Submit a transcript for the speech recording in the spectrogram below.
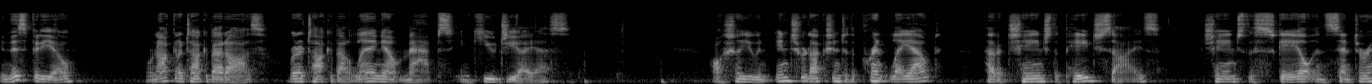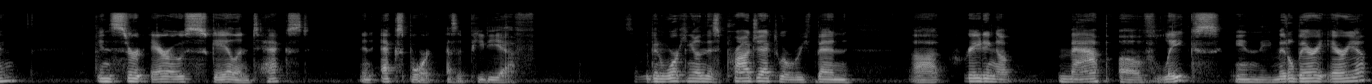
In this video, we're not going to talk about Oz. We're going to talk about laying out maps in QGIS. I'll show you an introduction to the print layout, how to change the page size, change the scale and centering, insert arrows, scale, and text, and export as a PDF. So we've been working on this project where we've been uh, creating a map of lakes in the Middlebury area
